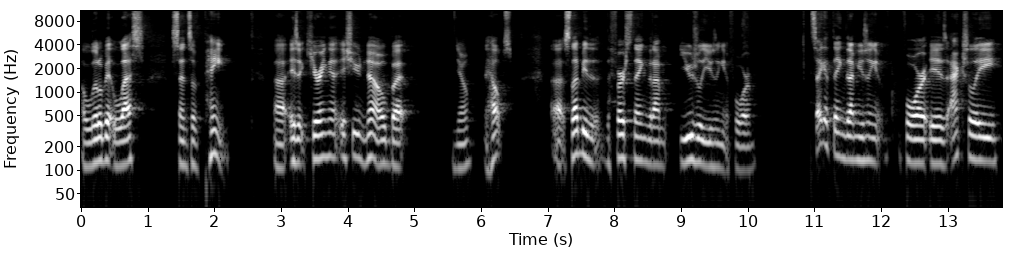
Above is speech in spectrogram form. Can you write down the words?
a little bit less sense of pain. Uh, is it curing that issue? No but you know it helps. Uh, so that'd be the, the first thing that i'm usually using it for Second thing that I'm using it for is actually,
